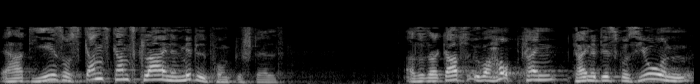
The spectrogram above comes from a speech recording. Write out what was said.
er hat Jesus ganz, ganz klar in den Mittelpunkt gestellt. Also da gab es überhaupt kein, keine Diskussion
